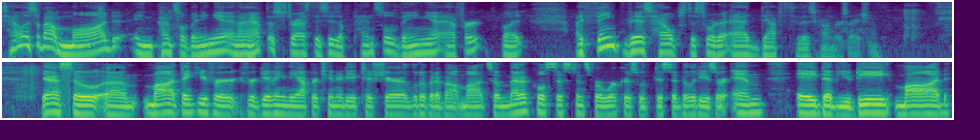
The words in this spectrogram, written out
tell us about MAWD in Pennsylvania. And I have to stress this is a Pennsylvania effort, but I think this helps to sort of add depth to this conversation. Yeah, so um, MAWD, thank you for for giving the opportunity to share a little bit about MAWD. So, Medical Assistance for Workers with Disabilities, or MAWD, MAUD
